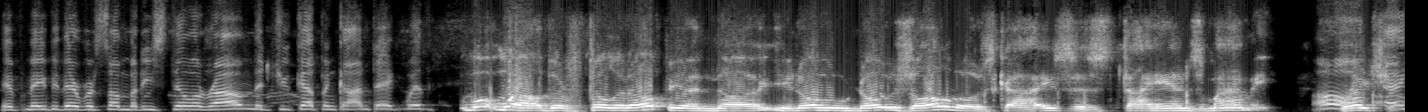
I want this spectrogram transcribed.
if maybe there was somebody still around that you kept in contact with. Well, well, they're Philadelphia, and uh, you know who knows all those guys is Diane's mommy. Oh, Rachel. okay.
